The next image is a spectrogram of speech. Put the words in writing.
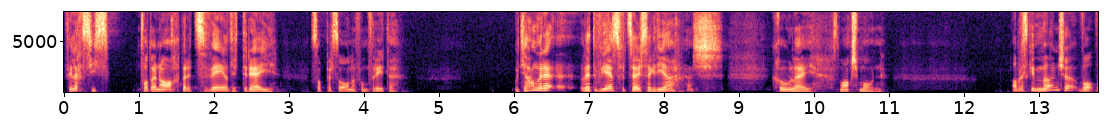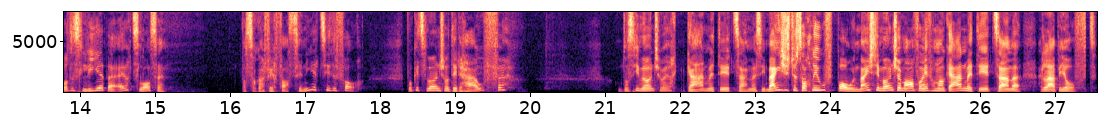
vielleicht sind es von den Nachbarn zwei oder drei so Personen vom Frieden. Und die anderen, äh, wenn du von Jesus erzählst, sagen die, ja, cool, ey, was machst du morgen? Aber es gibt Menschen, die, die das lieben, einfach zu hören. Was sogar vielleicht fasziniert sind davon. Wo gibt es Menschen, die dir helfen? Und das sind Menschen, die einfach gerne mit dir zusammen sind. Manchmal ist das so ein bisschen aufbauend. Manchmal sind Menschen am Anfang einfach mal gerne mit dir zusammen. Erlebe ich oft.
